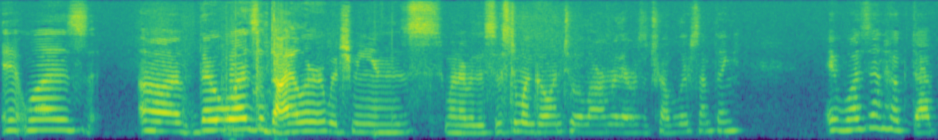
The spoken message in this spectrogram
It was uh, there was a dialer, which means whenever the system would go into alarm or there was a trouble or something. It wasn't hooked up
